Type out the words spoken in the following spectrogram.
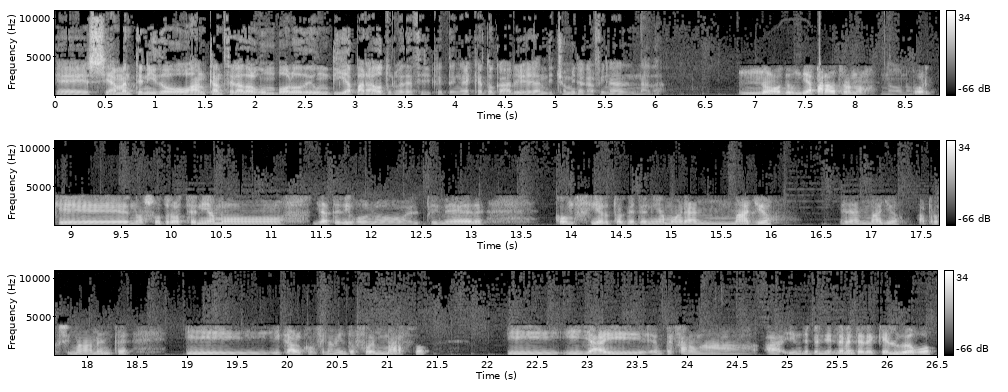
eh, se ha mantenido o han cancelado algún bolo de un día para otro, es decir, que tengáis que tocar y os hayan dicho, mira, que al final nada. No, de un día para otro no. No, no. Porque nosotros teníamos, ya te digo, lo- el primer concierto que teníamos era en mayo, era en mayo aproximadamente, y, y claro, el confinamiento fue en marzo, y, y ya ahí empezaron a, independientemente de que luego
